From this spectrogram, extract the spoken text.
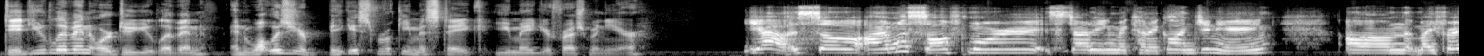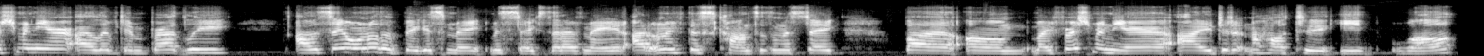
did you live in or do you live in, and what was your biggest rookie mistake you made your freshman year? Yeah, so I'm a sophomore studying mechanical engineering. Um, my freshman year, I lived in Bradley. I would say one of the biggest ma- mistakes that I've made. I don't know if this counts as a mistake, but um, my freshman year, I didn't know how to eat well,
